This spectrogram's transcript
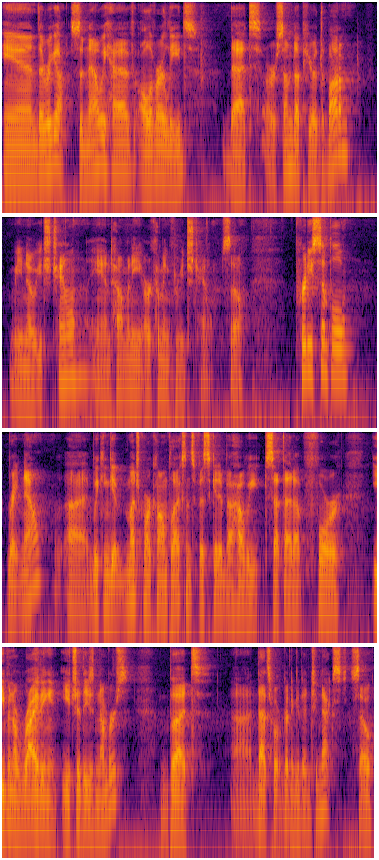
And there we go. So now we have all of our leads that are summed up here at the bottom. We know each channel and how many are coming from each channel. So pretty simple right now. Uh, we can get much more complex and sophisticated about how we set that up for even arriving at each of these numbers. But uh, that's what we're going to get into next. So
